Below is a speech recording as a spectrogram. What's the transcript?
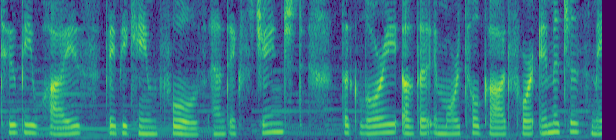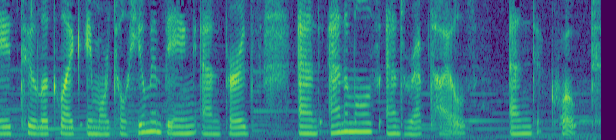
to be wise, they became fools and exchanged the glory of the immortal God for images made to look like a mortal human being and birds and animals and reptiles. End quote.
